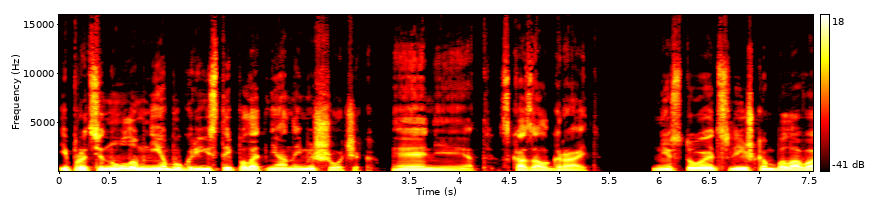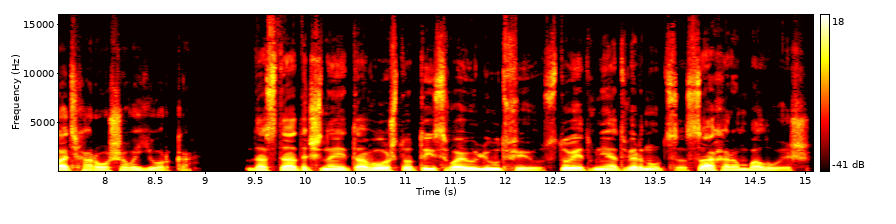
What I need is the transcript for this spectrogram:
и протянула мне бугристый полотняный мешочек. «Э, нет», — сказал Грайт. «Не стоит слишком баловать хорошего Йорка. Достаточно и того, что ты свою Лютфию, стоит мне отвернуться, сахаром балуешь».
